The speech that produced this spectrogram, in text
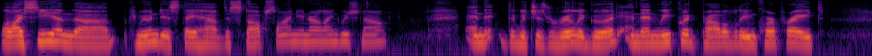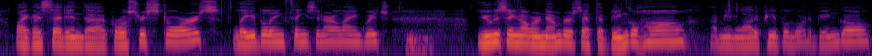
well, I see in the communities they have the stop sign in our language now, and which is really good. And then we could probably incorporate, like I said, in the grocery stores, labeling things in our language, using our numbers at the bingo hall. I mean, a lot of people go to bingo.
